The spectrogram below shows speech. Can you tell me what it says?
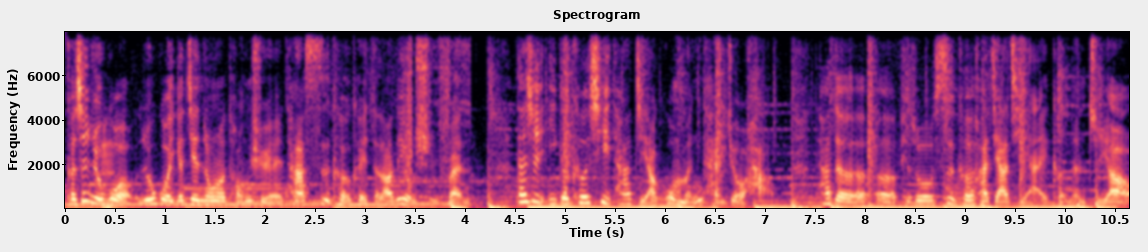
可是如果、如果一个建中的同学他四科可以得到六十分，但是一个科系他只要过门槛就好，他的呃比如说四科他加起来可能只要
